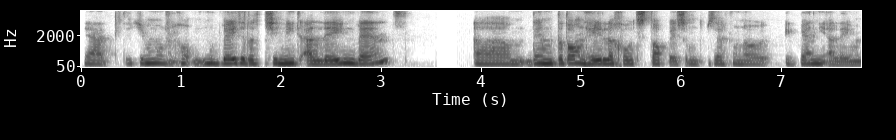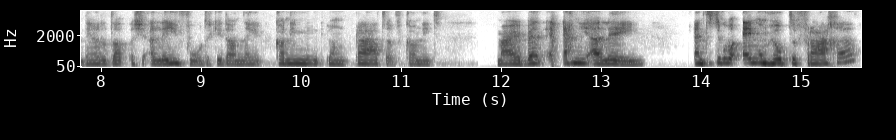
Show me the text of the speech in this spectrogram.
ja, dat je moet, moet weten dat je niet alleen bent. Um, ik denk dat dat al een hele grote stap is om te zeggen van, oh, ik ben niet alleen. Want ik denk dat, dat als je alleen voelt, dat je dan denkt, ik kan niet met iemand praten of kan niet. Maar je bent echt niet alleen. En het is natuurlijk wel eng om hulp te vragen,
